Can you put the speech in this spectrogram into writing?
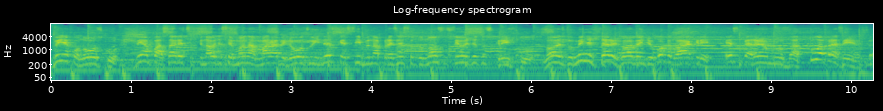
Venha conosco, venha passar esse final de semana maravilhoso e inesquecível na presença do nosso Senhor Jesus Cristo. Nós do Ministério Jovem de Boca do Acre esperamos a tua presença.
